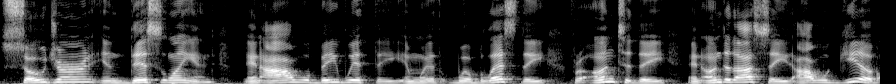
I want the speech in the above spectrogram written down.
Sojourn in this land, and I will be with thee, and with, will bless thee. For unto thee and unto thy seed I will give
